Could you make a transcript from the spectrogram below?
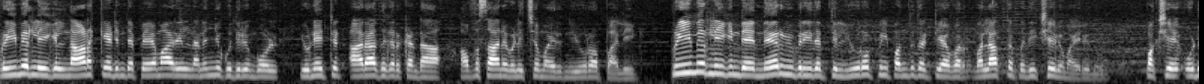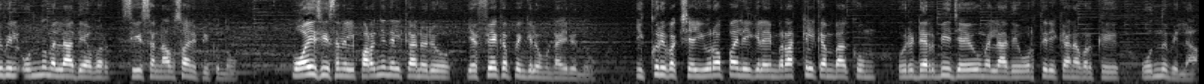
പ്രീമിയർ ലീഗിൽ നാണക്കേടിന്റെ പേമാരിൽ നനഞ്ഞു കുതിരുമ്പോൾ യുണൈറ്റഡ് ആരാധകർ കണ്ട അവസാന വെളിച്ചമായിരുന്നു യൂറോപ്പ ലീഗ്. പ്രീമിയർ ലീഗിന്റെ നേർവിപരീതത്തിൽ യൂറോപ്പിൽ പന്തു തട്ടിയവർ വല്ലാത്ത പ്രതീക്ഷയിലുമായിരുന്നു. പക്ഷേ ഒടുവിൽ ഒന്നുമല്ലാതെ അവർ സീസൺ അവസാനിപ്പിക്കുന്നു. പോയ സീസണിൽ പറഞ്ഞു നിൽക്കാൻ ഒരു എഫ് എ കപ്പെങ്കിലും ഉണ്ടായിരുന്നു. ഇക്കുറി പക്ഷേ യൂറോപ്പ ലീഗിലെ മിറാക്കിൽ കമ്പാക്കും ഒരു ഡെർബി ജയവുമല്ലാതെ ഓർത്തിരിക്കാൻ അവർക്ക് ഒന്നുമില്ല.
